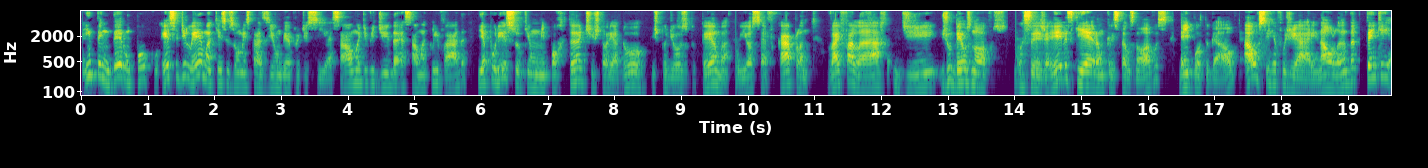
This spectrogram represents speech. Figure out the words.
entender um pouco esse dilema que esses homens traziam dentro de si, essa alma dividida, essa alma clivada, e é por isso que um importante historiador, estudioso do tema, o Yosef Kaplan, vai falar de judeus novos, ou seja, eles que eram cristãos novos em Portugal, ao se refugiarem na Holanda, têm que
